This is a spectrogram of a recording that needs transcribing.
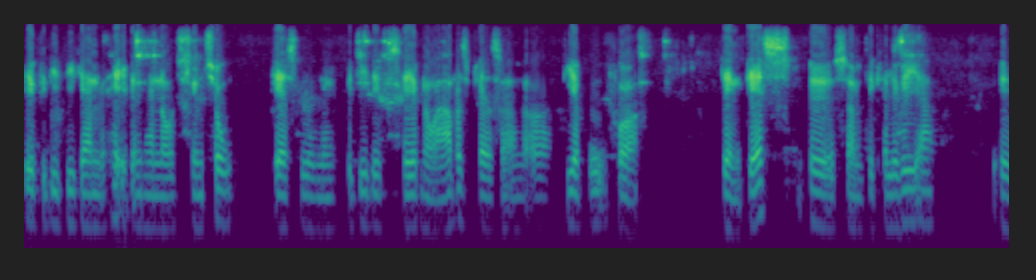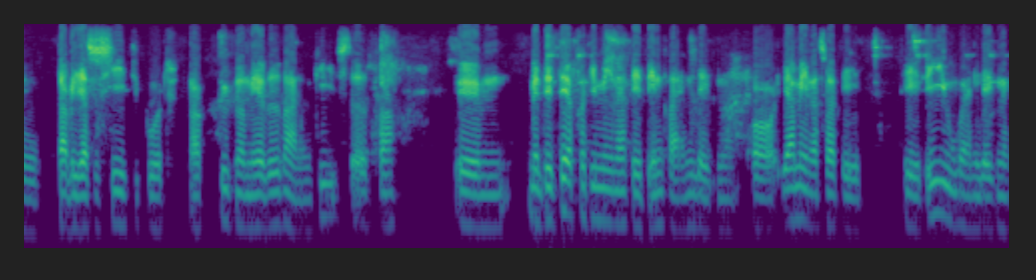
Det er fordi, de gerne vil have den her Nord Stream 2 gasledning, fordi det skaber nogle arbejdspladser, og de har brug for den gas, øh, som det kan levere. Øh, der vil jeg så sige, at de burde nok bygge noget mere vedvarende energi i stedet for. Øh, men det er derfor, de mener, at det er et indre anlæggende. Og jeg mener så, at det er et, det er et EU-anlæggende,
